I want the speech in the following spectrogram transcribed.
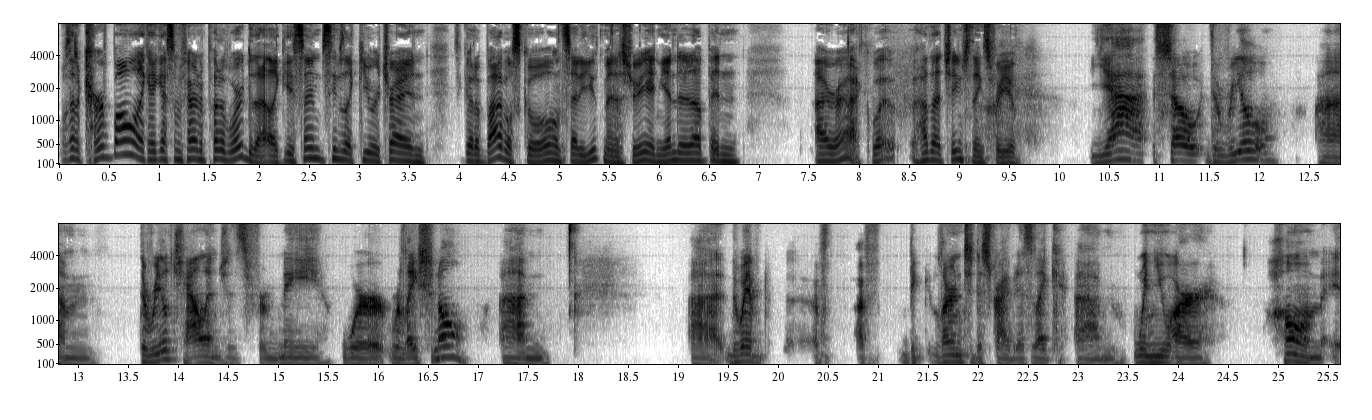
was it a curveball? Like, I guess I'm trying to put a word to that. Like, it seems, seems like you were trying to go to Bible school instead of youth ministry, and you ended up in Iraq. What? How that changed things for you? Yeah. So the real, um, the real challenges for me were relational. Um, uh, the way I've, I've, I've be, learn to describe it as like um, when you are home eh,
